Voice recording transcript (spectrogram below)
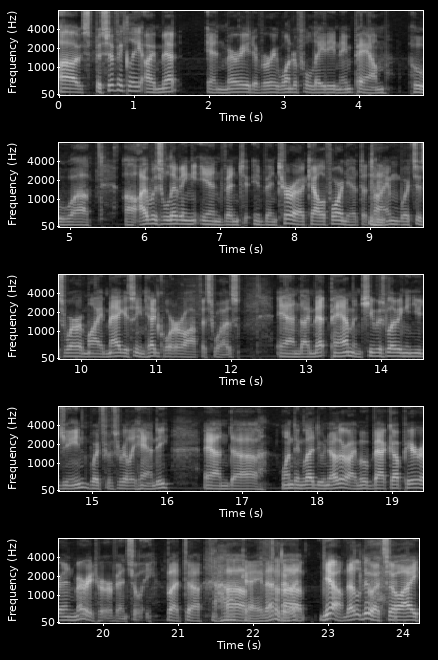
Uh, specifically, I met and married a very wonderful lady named Pam, who uh, Uh, I was living in, Vent- in Ventura, California at the time, which is where my magazine headquarter office was. And I met Pam, and she was living in Eugene, which was really handy. And uh, one thing led to another. I moved back up here and married her eventually. But uh, Okay, that'll do uh, it. yeah, that'll do it. So I,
